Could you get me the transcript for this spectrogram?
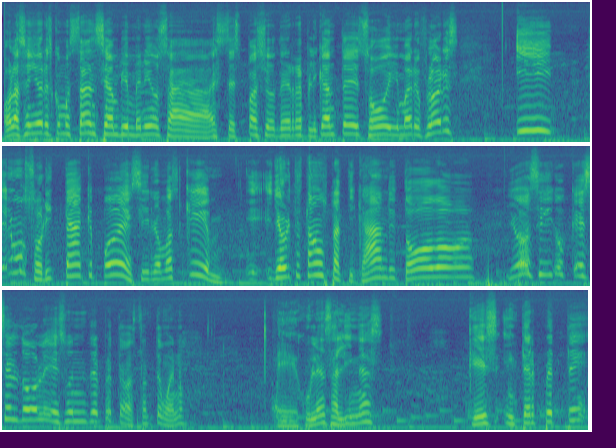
Hola señores, ¿cómo están? Sean bienvenidos a este espacio de Replicante. Soy Mario Flores y tenemos ahorita, ¿qué puedo decir? Nomás que y, y ahorita estamos platicando y todo. Yo sí digo que es el doble, es un intérprete bastante bueno. Eh, Julián Salinas, que es intérprete,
